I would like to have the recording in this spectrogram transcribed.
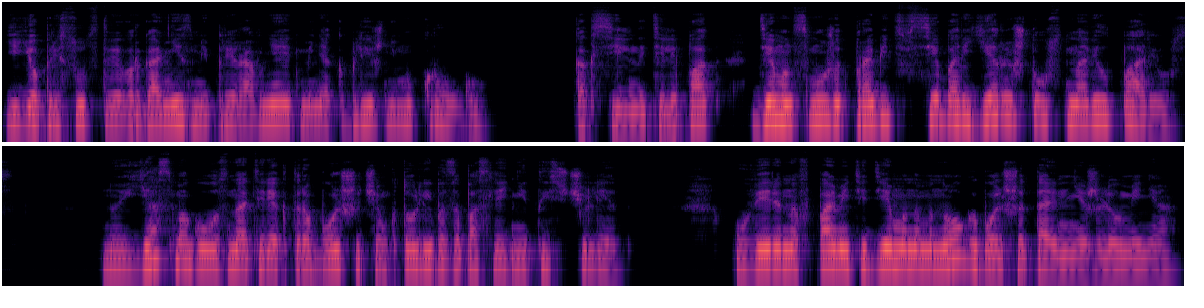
Ее присутствие в организме приравняет меня к ближнему кругу. Как сильный телепат, демон сможет пробить все барьеры, что установил Париус. Но и я смогу узнать ректора больше, чем кто-либо за последние тысячу лет. Уверена, в памяти демона много больше тайн, нежели у меня.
